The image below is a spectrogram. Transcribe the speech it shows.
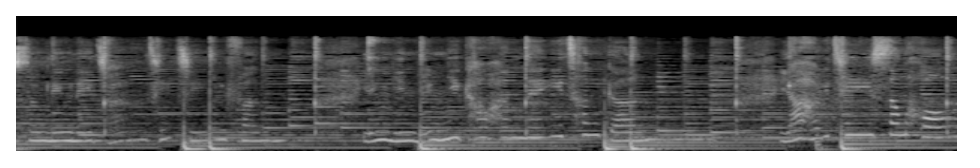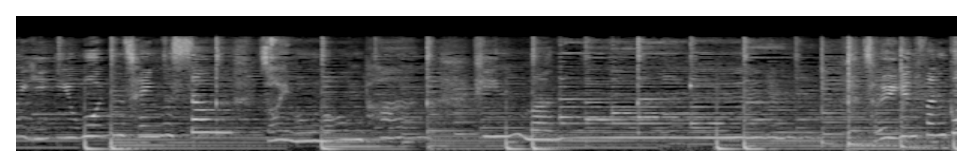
上了你像似自焚，仍然愿意靠向你亲近。也许痴心可以换情深，再无望盼天问。随缘分过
